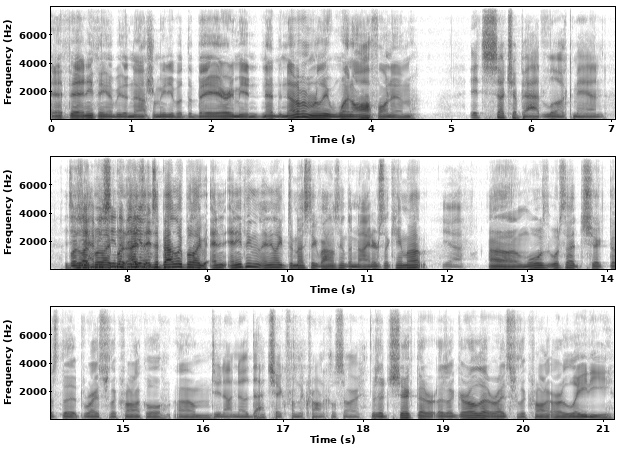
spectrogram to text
If anything, it'd be the national media, but the Bay Area media, none of them really went off on him. It's such a bad look, man. Did But you, like, but, like, but it's, it's a bad look. But like any, anything, any like domestic violence thing with the Niners that came up. yeah. Um, what was what's that chick? That's the writes for the Chronicle. Um, Do not know that chick from the Chronicle. Sorry. there's a chick that there's a girl that writes for the Chronicle, or a lady,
